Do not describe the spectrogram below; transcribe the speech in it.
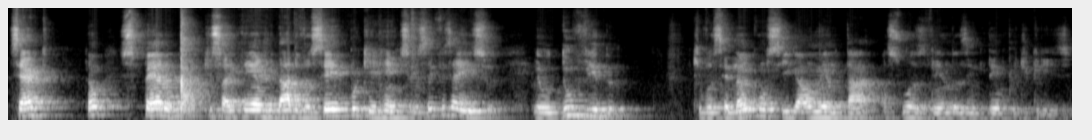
certo? Então, espero que isso aí tenha ajudado você, porque, gente, se você fizer isso, eu duvido que você não consiga aumentar as suas vendas em tempo de crise.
